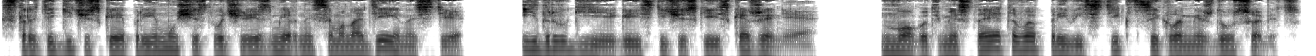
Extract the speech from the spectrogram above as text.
стратегическое преимущество чрезмерной самонадеянности и другие эгоистические искажения могут вместо этого привести к циклам междоусобиц.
